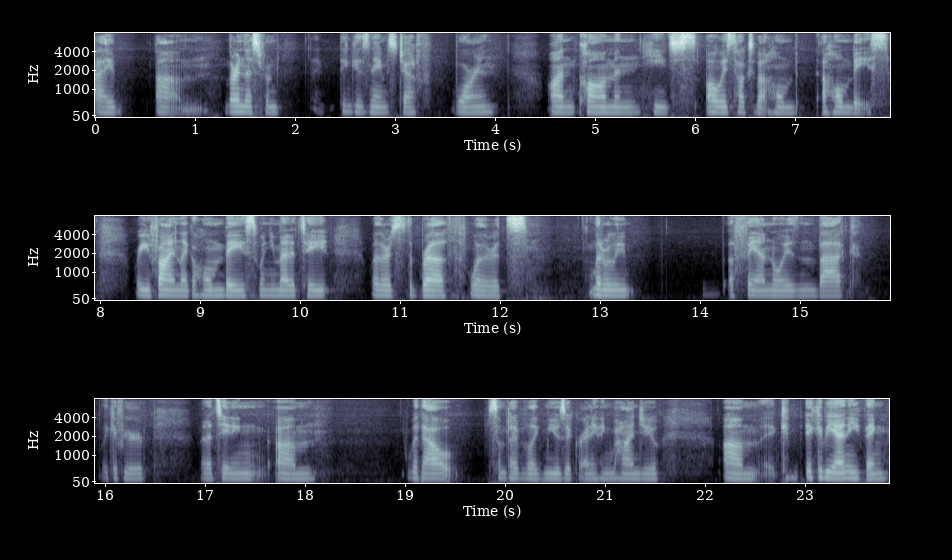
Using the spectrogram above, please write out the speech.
I um, learned this from I think his name's Jeff Warren on Calm, and he just always talks about home a home base where you find like a home base when you meditate, whether it's the breath, whether it's literally a fan noise in the back, like if you're meditating um, without some type of like music or anything behind you. Um, it could it could be anything.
